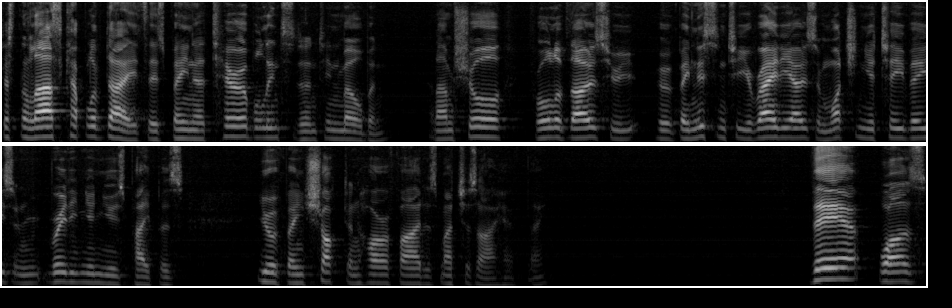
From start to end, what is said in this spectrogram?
Just in the last couple of days, there's been a terrible incident in Melbourne, and I'm sure for all of those who, who have been listening to your radios and watching your TVs and reading your newspapers, you have been shocked and horrified as much as I have been. There was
